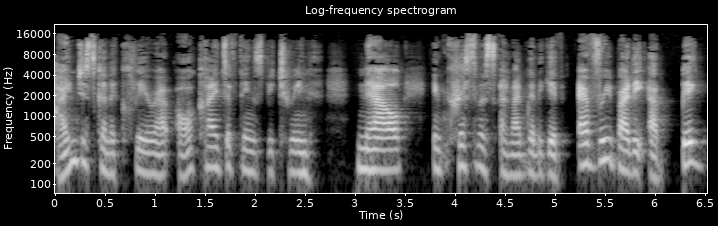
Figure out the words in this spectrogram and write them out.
I'm just going to clear out all kinds of things between now and Christmas. And I'm going to give everybody a big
